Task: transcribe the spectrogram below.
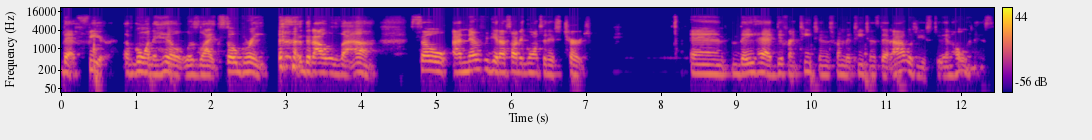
that fear of going to hell was like so great that I was like, uh. So I never forget. I started going to this church and they had different teachings from the teachings that I was used to in holiness.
